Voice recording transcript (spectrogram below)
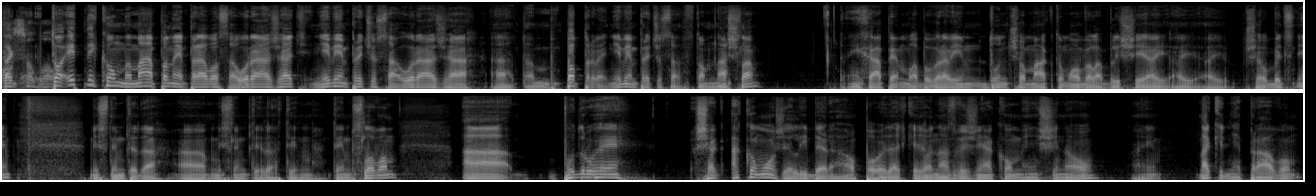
tak osobou. To etnikum má plné právo sa urážať. Neviem, prečo sa uráža. Tam, poprvé, neviem, prečo sa v tom našla. To nechápem, lebo vravím, Dunčo má k tomu oveľa bližšie aj, aj, aj všeobecne. Myslím teda, a myslím teda tým, tým slovom. A po druhé, však ako môže liberál povedať, keď ho nazveš nejakou menšinou, aj, keď neprávom,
